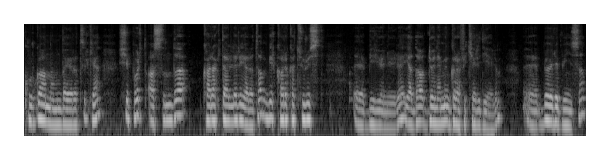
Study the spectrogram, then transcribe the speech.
kurgu anlamında yaratırken Shepard aslında karakterleri yaratan bir karikatürist e, bir yönüyle ya da dönemin grafikeri diyelim. E, böyle bir insan.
